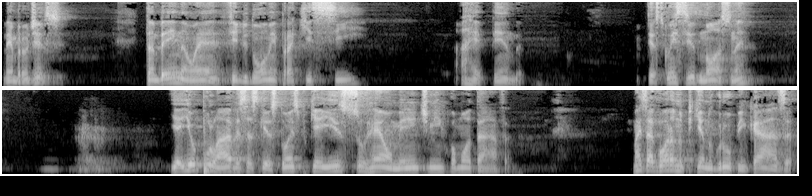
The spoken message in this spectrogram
Lembram disso? Também não é filho do homem para que se arrependa. Texto conhecido nosso, né? E aí eu pulava essas questões porque isso realmente me incomodava. Mas agora no pequeno grupo em casa,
